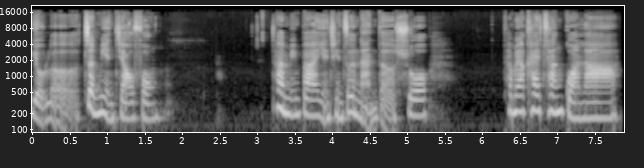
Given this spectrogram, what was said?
有了正面交锋。他很明白眼前这个男的说他们要开餐馆啦，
